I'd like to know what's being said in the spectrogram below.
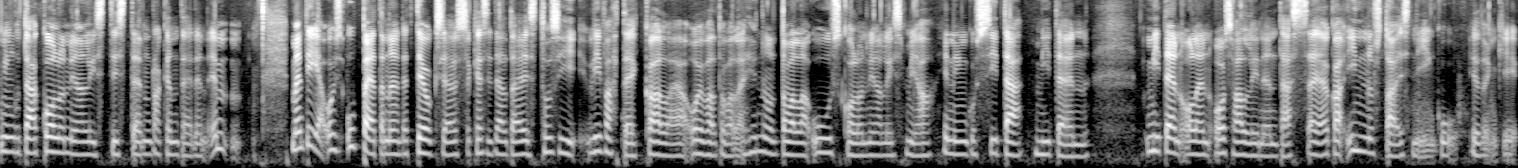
niin tämä kolonialististen rakenteiden... En, mä en tiedä, olisi upeata nähdä teoksia, joissa käsiteltäisiin tosi vivahteikkaalla ja oivaltavalla ja hinnalla tavalla uuskolonialismia ja niin kuin sitä, miten, miten olen osallinen tässä ja joka innostaisi niin kuin jotenkin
